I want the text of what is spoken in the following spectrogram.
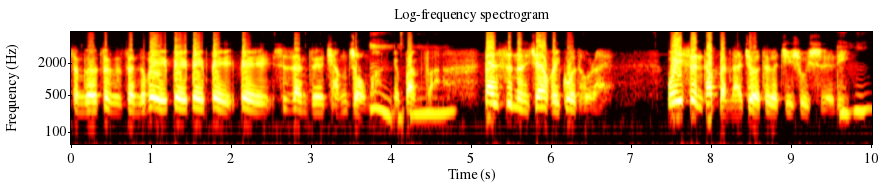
整个整个整个被被被被被市占直接抢走嘛，嗯没有办法。但是呢，你现在回过头来，威盛它本来就有这个技术实力嗯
